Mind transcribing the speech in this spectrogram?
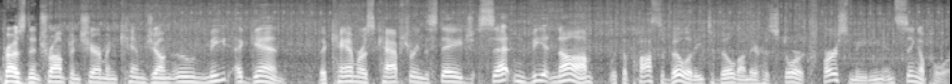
President Trump and Chairman Kim Jong un meet again. The cameras capturing the stage set in Vietnam with the possibility to build on their historic first meeting in Singapore.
